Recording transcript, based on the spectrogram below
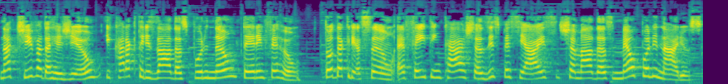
nativa da região e caracterizadas por não terem ferrão. Toda a criação é feita em caixas especiais chamadas melpolinários,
